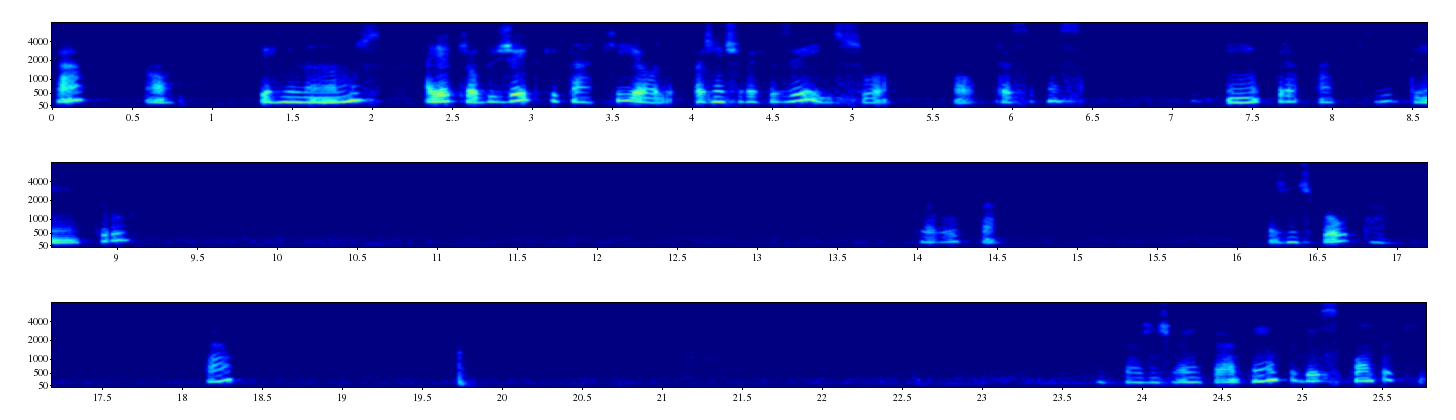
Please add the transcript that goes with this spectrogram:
tá? Ó, terminamos. Aí, aqui, ó, do jeito que tá aqui, olha, a gente vai fazer isso, ó, ó, presta atenção. Entra aqui dentro para voltar. Pra gente voltar, tá? Aqui, ó, a gente vai entrar dentro desse ponto aqui,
